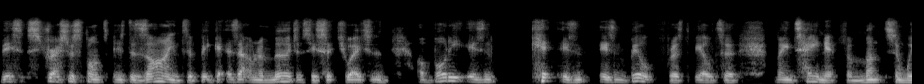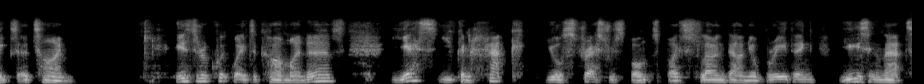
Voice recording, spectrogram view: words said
this stress response is designed to get us out of an emergency situation. Our body isn't kit isn't isn't built for us to be able to maintain it for months and weeks at a time. Is there a quick way to calm my nerves? Yes, you can hack your stress response by slowing down your breathing, using that.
